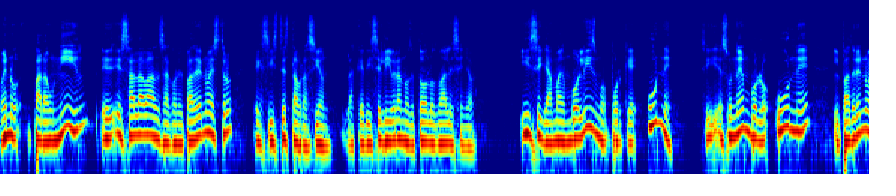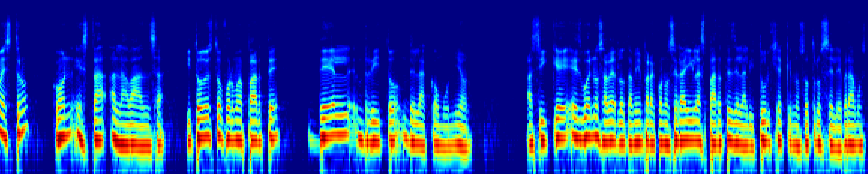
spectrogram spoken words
Bueno, para unir e, esa alabanza con el Padre Nuestro, existe esta oración, la que dice, líbranos de todos los males, Señor. Y se llama embolismo, porque une, ¿sí? Es un émbolo, une el Padre Nuestro con esta alabanza. Y todo esto forma parte del rito de la comunión. Así que es bueno saberlo también para conocer ahí las partes de la liturgia que nosotros celebramos.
